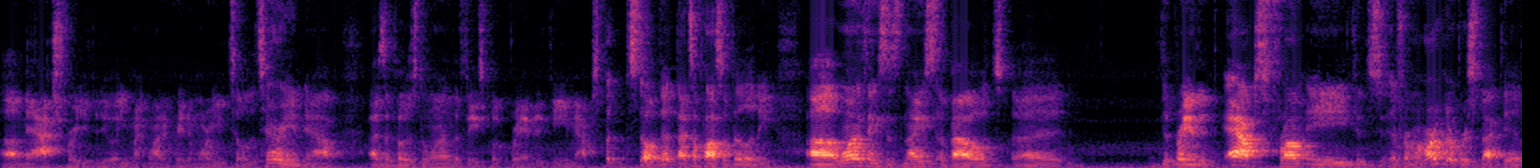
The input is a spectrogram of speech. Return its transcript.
uh, match for you to do it. You might want to create a more utilitarian app as opposed to one of the Facebook branded game apps. But still, that, that's a possibility. Uh, one of the things that's nice about uh, the branded apps from a from a marketer perspective,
